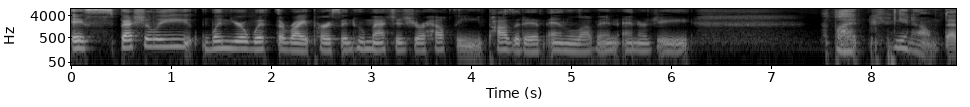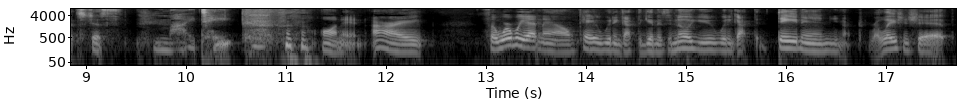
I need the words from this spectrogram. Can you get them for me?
especially when you're with the right person who matches your healthy, positive, and loving energy. But, you know, that's just my take on it. All right. So where we at now? Okay, we didn't got the getting to know you, we didn't got the dating, you know, the relationship.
